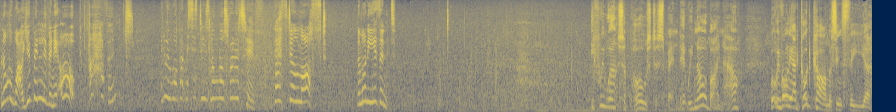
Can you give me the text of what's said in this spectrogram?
And all the while, you've been living it up. I haven't. Anyway, what about Mrs. D's long-lost relative? They're still lost. The money isn't. If we weren't supposed to spend it, we'd know by now. But we've only had good karma since the uh,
